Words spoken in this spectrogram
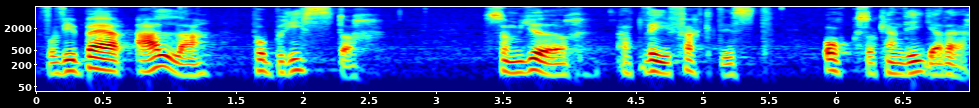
För vi bär alla på brister som gör att vi faktiskt också kan ligga där.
